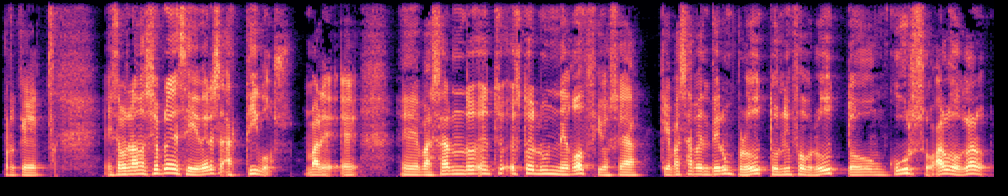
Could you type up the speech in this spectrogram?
Porque estamos hablando siempre de seguidores activos, ¿vale? Eh, eh, basando esto, en un negocio, o sea, que vas a vender un producto, un infoproducto, un curso, algo, claro.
